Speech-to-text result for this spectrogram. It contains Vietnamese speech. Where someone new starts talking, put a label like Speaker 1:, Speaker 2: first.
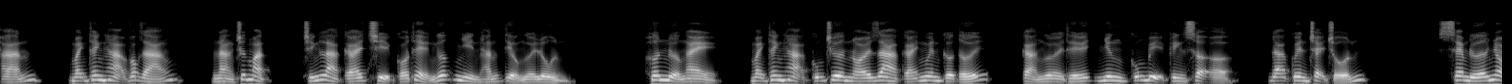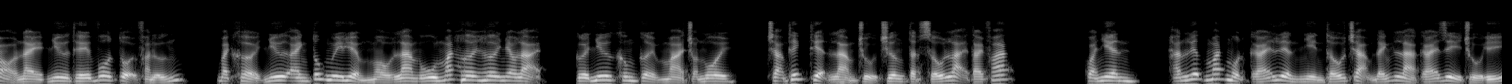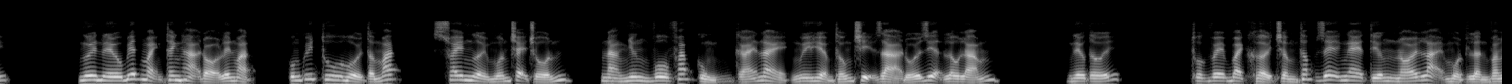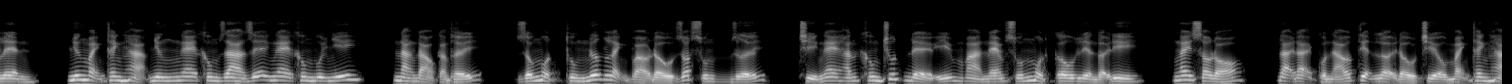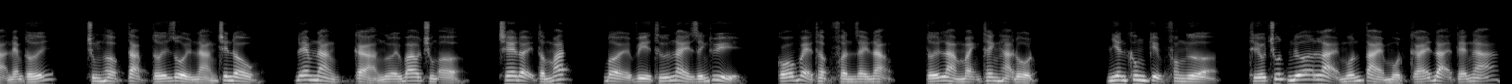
Speaker 1: Hán, mạnh thanh hạ vóc dáng, nàng trước mặt, chính là cái chỉ có thể ngước nhìn hắn tiểu người lùn. Hơn nửa ngày, mạnh thanh hạ cũng chưa nói ra cái nguyên cơ tới, cả người thế nhưng cũng bị kinh sợ ở, đã quên chạy trốn. Xem đứa nhỏ này như thế vô tội phản ứng, bạch khởi như anh túc nguy hiểm màu lam u mắt hơi hơi nheo lại, cười như không cười mà chọn môi, chạm thích thiện làm chủ trương tật xấu lại tái phát. Quả nhiên, hắn liếc mắt một cái liền nhìn thấu chạm đánh là cái gì chủ ý. Ngươi nếu biết mạnh thanh hạ đỏ lên mặt, cũng quýt thu hồi tầm mắt, xoay người muốn chạy trốn, nàng nhưng vô pháp cùng cái này nguy hiểm thống trị giả đối diện lâu lắm. Nếu tới, thuộc về bạch khởi trầm thấp dễ nghe tiếng nói lại một lần vang lên, nhưng mạnh thanh hạ nhưng nghe không ra dễ nghe không vui nhĩ, nàng đảo cảm thấy, giống một thùng nước lạnh vào đầu rót xuống dưới, chỉ nghe hắn không chút để ý mà ném xuống một câu liền đợi đi, ngay sau đó, đại đại quần áo tiện lợi đầu chiều mạnh thanh hạ ném tới, trùng hợp tạp tới rồi nàng trên đầu, đem nàng cả người bao trùm ở, che đậy tầm mắt, bởi vì thứ này dính thủy, có vẻ thập phần dày nặng, tới làm mạnh thanh hạ đột. Nhiên không kịp phòng ngừa, thiếu chút nữa lại muốn tải một cái đại té ngã.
